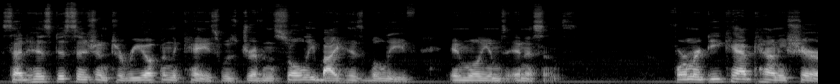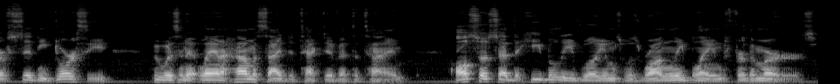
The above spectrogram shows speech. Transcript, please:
said his decision to reopen the case was driven solely by his belief in Williams' innocence. Former DeKalb County Sheriff Sidney Dorsey, who was an Atlanta homicide detective at the time, also said that he believed Williams was wrongly blamed for the murders.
